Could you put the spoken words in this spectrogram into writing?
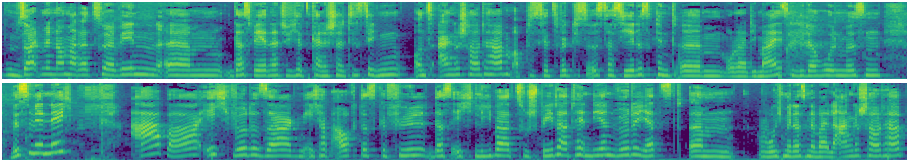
sollten wir nochmal dazu erwähnen, ähm, dass wir natürlich jetzt keine Statistiken uns angeschaut haben. Ob das jetzt wirklich so ist, dass jedes Kind ähm, oder die meisten wiederholen müssen, wissen wir nicht. Aber ich würde sagen, ich habe auch das Gefühl, dass ich lieber zu später tendieren würde, jetzt, ähm, wo ich mir das eine Weile angeschaut habe,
